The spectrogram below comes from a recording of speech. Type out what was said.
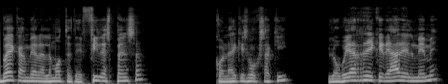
Voy a cambiar el emote de Phil Spencer con la Xbox aquí, lo voy a recrear el meme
